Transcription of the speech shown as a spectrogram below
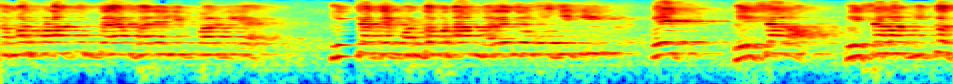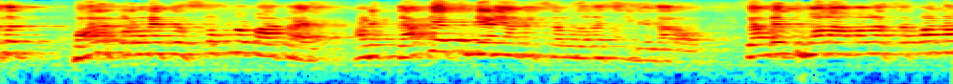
समर्पणातून तयार झालेली पार्टी आहे. देशाचे पंतप्रधान नरेंद्र मोदीजी एक देशाला देशाला विकसित भारत बनवण्याचं स्वप्न पाहत आहे. आणि त्याचे तुम्ही आणि आम्ही सर्वजण शिलेदार आहोत. त्यामुळे तुम्हाला आम्हाला सर्वांना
